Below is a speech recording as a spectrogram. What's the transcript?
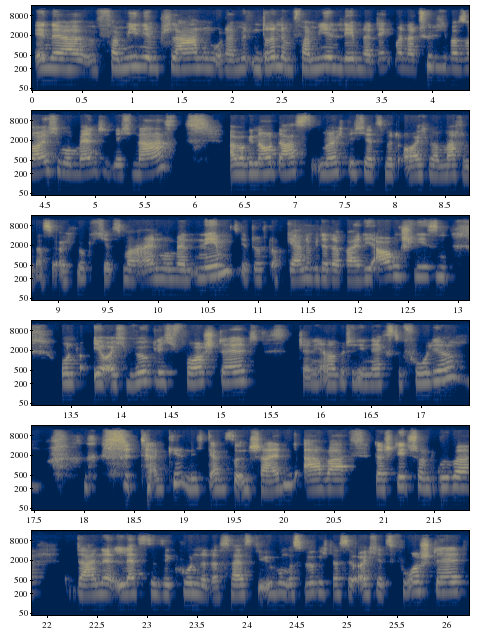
in der Familienplanung oder mittendrin im Familienleben, da denkt man natürlich über solche Momente nicht nach. Aber genau das möchte ich jetzt mit euch mal machen, dass ihr euch wirklich jetzt mal einen Moment nehmt. Ihr dürft auch gerne wieder dabei die Augen schließen und ihr euch wirklich vorstellt, Jenny, aber bitte die nächste Folie. Danke, nicht ganz so entscheidend, aber da steht schon drüber deine letzte Sekunde. Das heißt, die Übung ist wirklich, dass ihr euch jetzt vorstellt,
